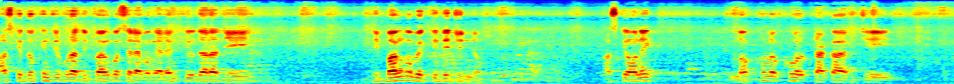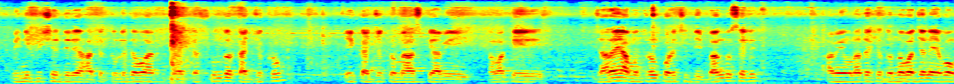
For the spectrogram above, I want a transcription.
আজকে দক্ষিণ ত্রিপুরা দিব্যাঙ্গ সেল এবং এলএমকিউ দ্বারা যে দিব্যাঙ্গ ব্যক্তিদের জন্য আজকে অনেক লক্ষ লক্ষ টাকার যে বেনিফিশিয়ারিদের হাতে তুলে দেওয়ার যে একটা সুন্দর কার্যক্রম, এই কার্যক্রমে আজকে আমি আমাকে যারাই আমন্ত্রণ করেছে দিব্যাঙ্গ সেলে আমি ওনাদেরকে ধন্যবাদ জানাই এবং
